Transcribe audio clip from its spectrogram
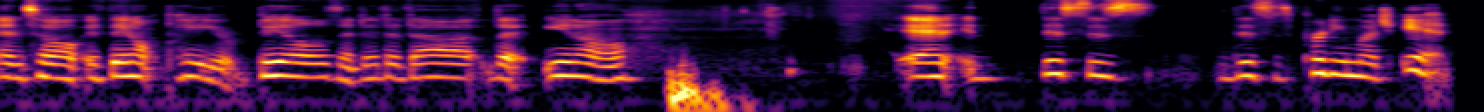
And so if they don't pay your bills and da da da, that you know, and this is this is pretty much it.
